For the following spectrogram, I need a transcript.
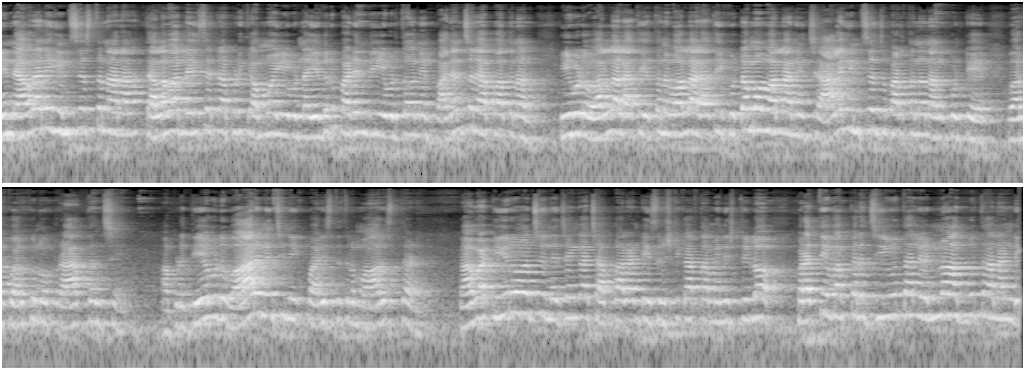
నిన్ను ఎవరైనా హింసిస్తున్నారా? తెల్లవారు లేచేటప్పటికి అమ్మో ఈవిడ నా ఎదురు పడింది ఈవిడతో నేను భరించలేకపోతున్నాను ఈవిడ వల్ల లేకపోతే ఇతని వల్ల లేకపోతే ఈ కుటుంబం వల్ల నేను చాలా హింసించబడుతున్నాను అనుకుంటే వారి కొరకు నువ్వు ప్రార్థన చేయి. అప్పుడు దేవుడు వారి నుంచి నీకు పరిస్థితులు మారుస్తాడు. కాబట్టి ఈ రోజు నిజంగా చెప్పాలంటే ఈ సృష్టికర్త మినిస్ట్రీలో ప్రతి ఒక్కరి జీవితాలు ఎన్నో అద్భుతాలండి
